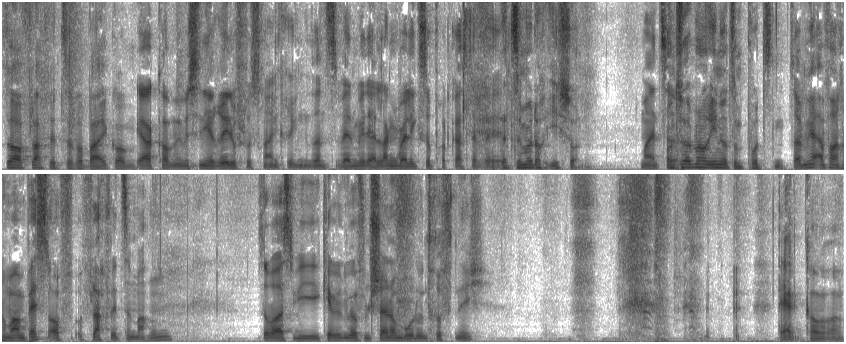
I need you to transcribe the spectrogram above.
So, Flachwitze vorbeikommen. Ja, komm, wir müssen hier Redefluss reinkriegen, sonst werden wir der langweiligste Podcast der Welt. Das sind wir doch eh schon. Meinst du? Uns hört man doch eh nur zum Putzen. Sollen wir einfach nochmal ein Best-of Flachwitze machen? Sowas wie Kevin wirft einen Stein am Boden und trifft nicht. Der, komm, auf-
